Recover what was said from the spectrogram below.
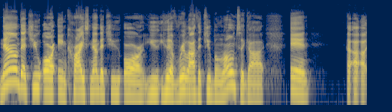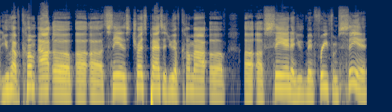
now that you are in Christ, now that you are you you have realized that you belong to God and uh, uh, uh you have come out of uh, uh, sins, trespasses. You have come out of uh, of sin and you've been free from sin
